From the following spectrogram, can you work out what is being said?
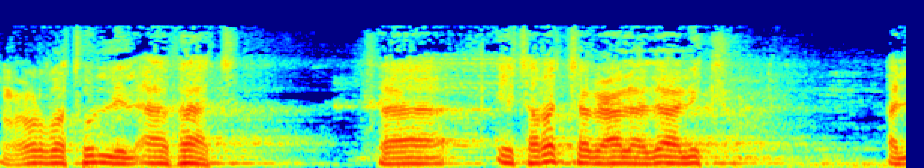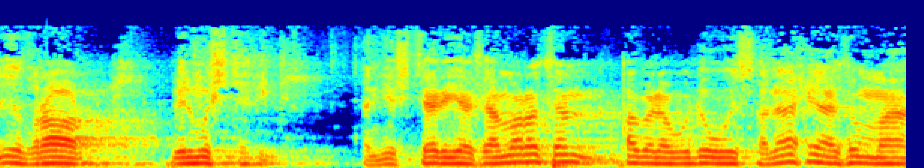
عرضة للآفات فيترتب على ذلك الإضرار بالمشتري أن يشتري ثمرة قبل بدو صلاحها ثم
